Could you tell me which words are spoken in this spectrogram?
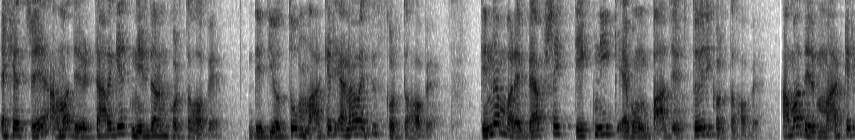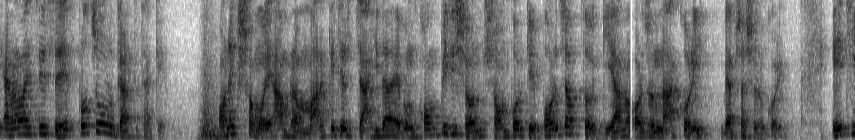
এক্ষেত্রে আমাদের টার্গেট নির্ধারণ করতে হবে। দ্বিতীয়ত, মার্কেট অ্যানালাইসিস করতে হবে। তিন নম্বরে, ব্যবসায়িক টেকনিক এবং বাজেট তৈরি করতে হবে। আমাদের মার্কেট অ্যানালাইসিসে প্রচুর ঘাটতি থাকে। অনেক সময় আমরা মার্কেটের চাহিদা এবং কম্পিটিশন সম্পর্কে পর্যাপ্ত জ্ঞান অর্জন না করেই ব্যবসা শুরু করি। এটি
